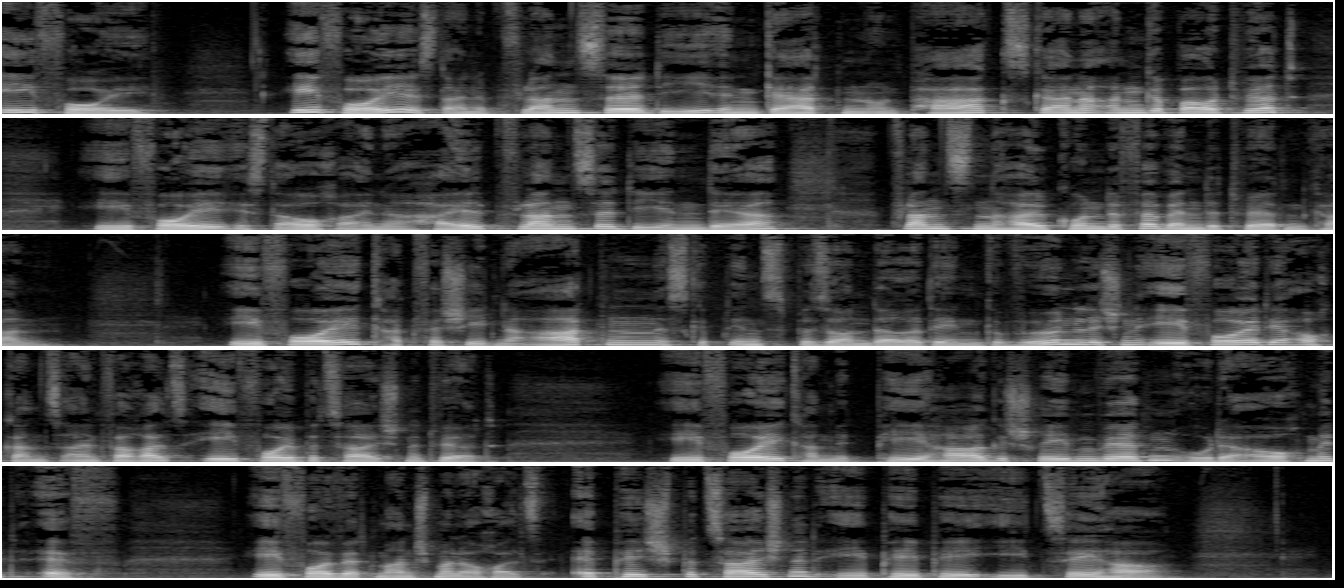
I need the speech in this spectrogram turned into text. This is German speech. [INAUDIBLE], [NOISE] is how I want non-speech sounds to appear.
Efeu. Efeu ist eine Pflanze, die in Gärten und Parks gerne angebaut wird. Efeu ist auch eine Heilpflanze, die in der Pflanzenheilkunde verwendet werden kann. Efeu hat verschiedene Arten. Es gibt insbesondere den gewöhnlichen Efeu, der auch ganz einfach als Efeu bezeichnet wird. Efeu kann mit pH geschrieben werden oder auch mit F. Efeu wird manchmal auch als Eppich bezeichnet, E-P-P-I-C-H.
